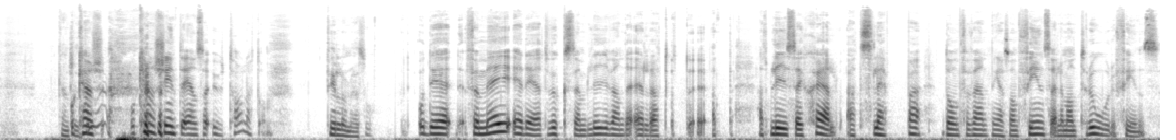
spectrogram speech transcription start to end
kanske och, kanske, och kanske inte ens har uttalat dem. Till och med så. Och det, för mig är det ett vuxenblivande eller att, att, att, bli sig själv, att släppa de förväntningar som finns eller man tror finns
